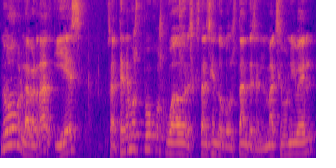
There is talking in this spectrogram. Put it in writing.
No, la verdad, y es, o sea, tenemos pocos jugadores que están siendo constantes en el máximo nivel,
